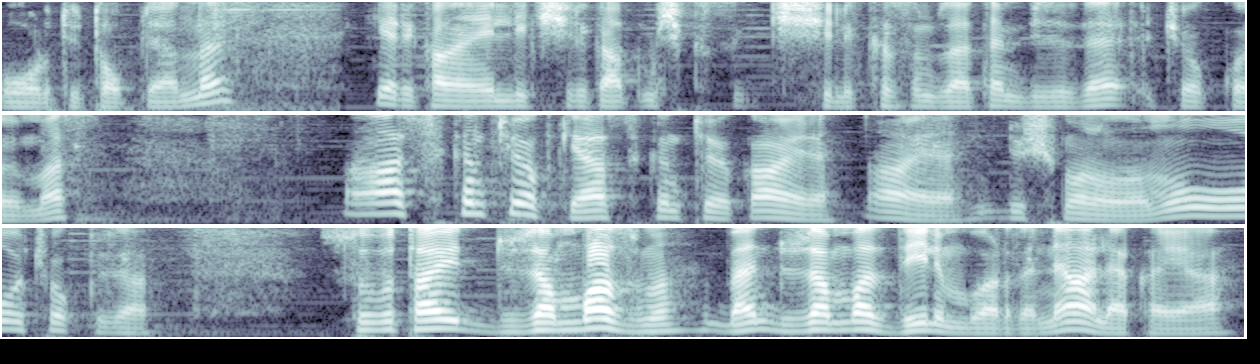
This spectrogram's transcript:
orduyu toplayanlar. Geri kalan 50 kişilik 60 kıs- kişilik kısım zaten bizi de çok koymaz. Aa sıkıntı yok ya sıkıntı yok aynen aynen düşman olalım oo çok güzel Subutay düzenbaz mı? Ben düzenbaz değilim bu arada. Ne alaka ya?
